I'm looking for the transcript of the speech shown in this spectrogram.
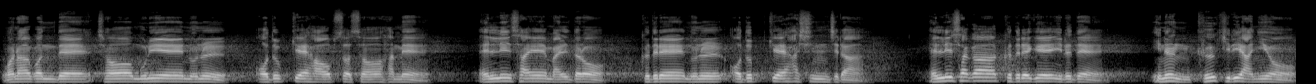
원하건대 저 무리의 눈을 어둡게 하옵소서 하매 엘리사의 말대로 그들의 눈을 어둡게 하신지라. 엘리사가 그들에게 이르되 이는 그 길이 아니요.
